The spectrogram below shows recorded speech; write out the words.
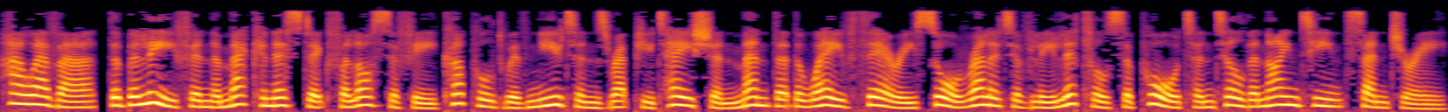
However, the belief in the mechanistic philosophy coupled with Newton's reputation meant that the wave theory saw relatively little support until the 19th century.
